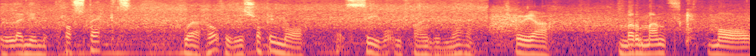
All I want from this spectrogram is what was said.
Lenin Prospect, where hopefully there's a shopping mall. Let's see what we find in there. Here we are, Murmansk Mall.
